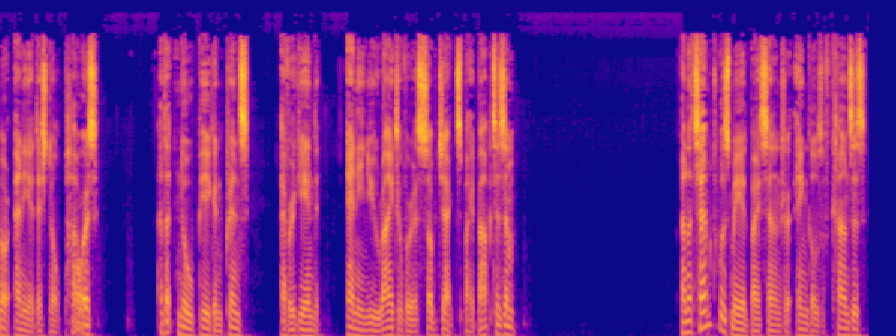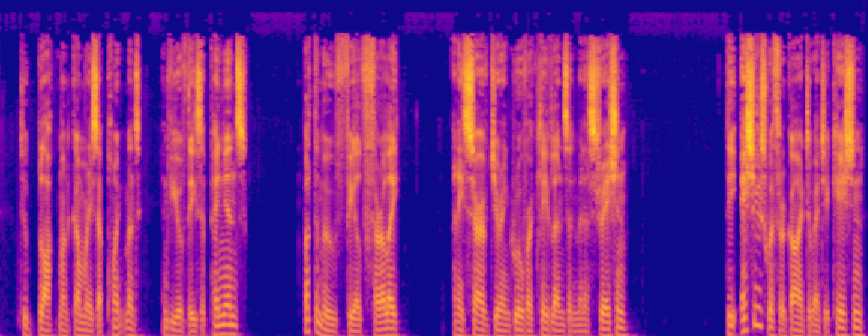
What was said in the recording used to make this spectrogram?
nor any additional powers, and that no pagan prince ever gained any new right over his subjects by baptism. An attempt was made by Senator Ingalls of Kansas to block Montgomery's appointment in view of these opinions, but the move failed thoroughly, and he served during Grover Cleveland's administration. The issues with regard to education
